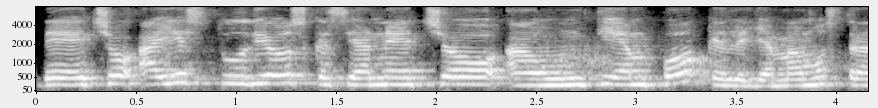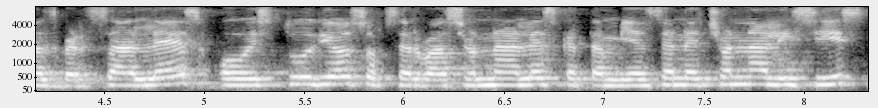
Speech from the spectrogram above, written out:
De hecho, hay estudios que se han hecho a un tiempo que le llamamos transversales o estudios observacionales que también se han hecho análisis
